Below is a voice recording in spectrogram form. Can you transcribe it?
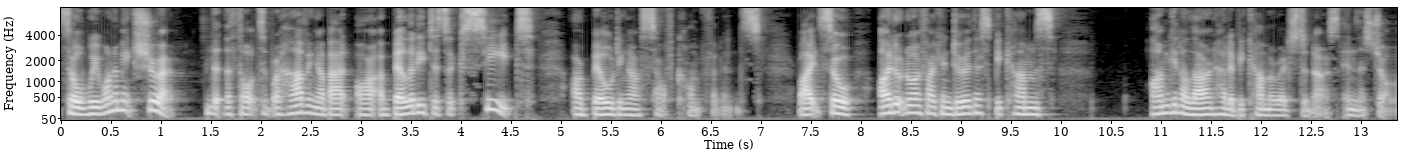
So we want to make sure that the thoughts that we're having about our ability to succeed are building our self confidence, right? So I don't know if I can do this becomes I'm going to learn how to become a registered nurse in this job.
